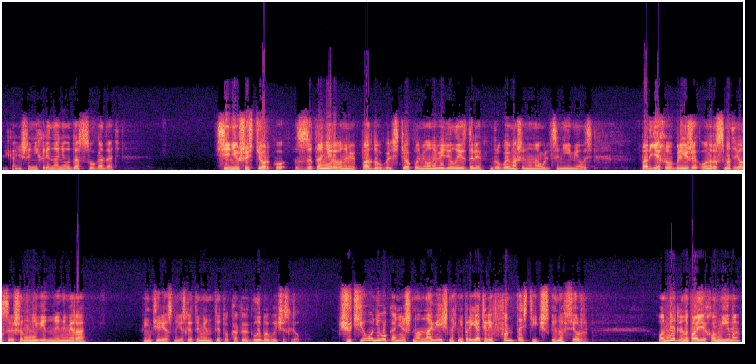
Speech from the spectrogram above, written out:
И, конечно, ни хрена не удастся угадать. Синюю шестерку с затонированными под уголь стеклами он увидел издали, другой машины на улице не имелось. Подъехав ближе, он рассмотрел совершенно невинные номера. Интересно, если это менты, то как их глыбы вычислил? Чутье у него, конечно, на вечных неприятелей фантастическое, но все же. Он медленно проехал мимо,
